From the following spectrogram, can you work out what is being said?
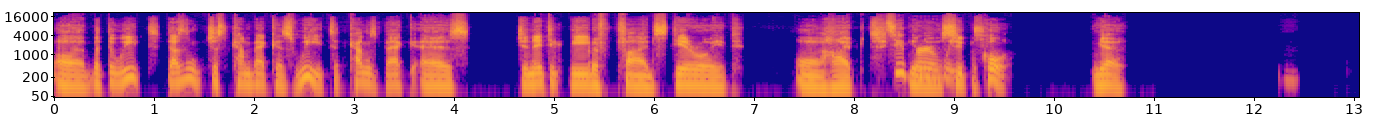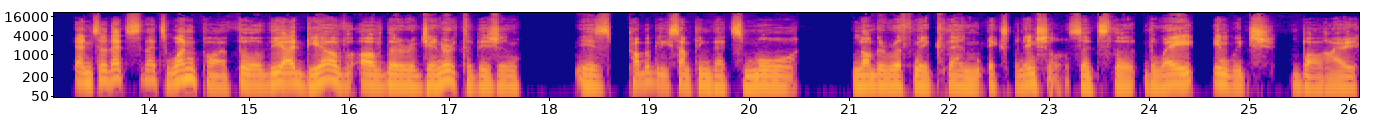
Uh, but the wheat doesn't just come back as wheat; it comes back as genetically modified, steroid uh, hyped, you Super know, super wheat. corn. Yeah. And so that's that's one part. The the idea of, of the regenerative vision is probably something that's more logarithmic than exponential. So it's the, the way in which by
